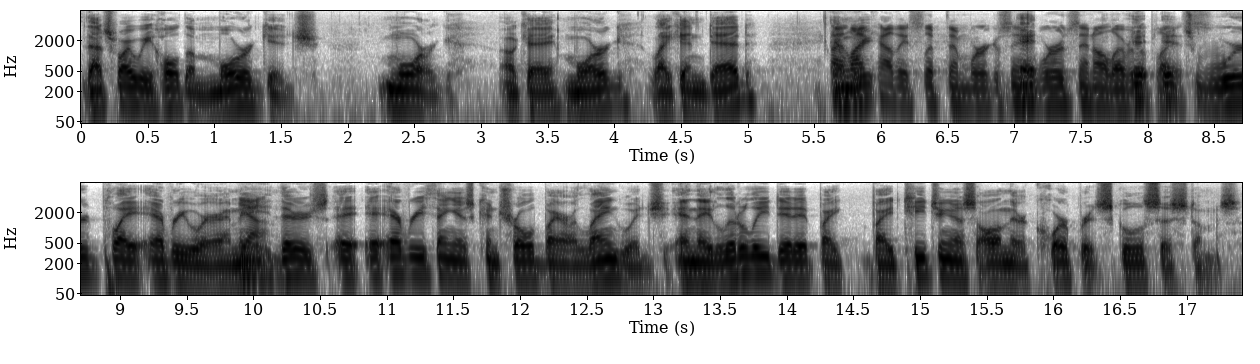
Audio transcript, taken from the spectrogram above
that's why we hold a mortgage morgue okay morgue like in dead I like we, how they slip them words in, it, words in all over it, the place. It's wordplay everywhere. I mean, yeah. there's everything is controlled by our language, and they literally did it by by teaching us all in their corporate school systems,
